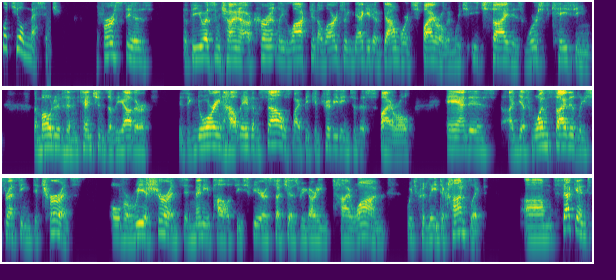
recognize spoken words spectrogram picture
What's your message? First is that the US and China are currently locked in a largely negative downward spiral in which each side is worst casing the motives and intentions of the other is ignoring how they themselves might be contributing to this spiral and is, I guess, one sidedly stressing deterrence over reassurance in many policy spheres, such as regarding Taiwan, which could lead to conflict. Um, second,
